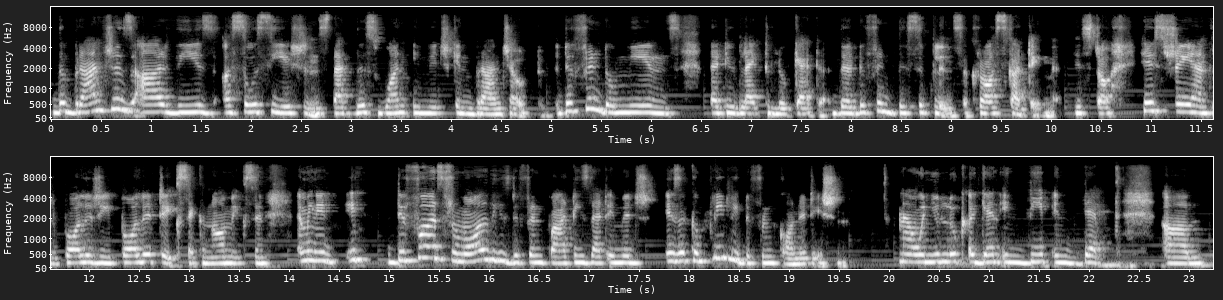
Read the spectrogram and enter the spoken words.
the branches are these associations that this one image can branch out. To the different domains that you'd like to look at the different disciplines across cutting histo- history anthropology politics economics and i mean it, it differs from all these different parties. That image is a completely different connotation. Now when you look again in deep in depth um,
